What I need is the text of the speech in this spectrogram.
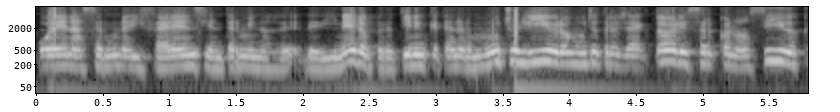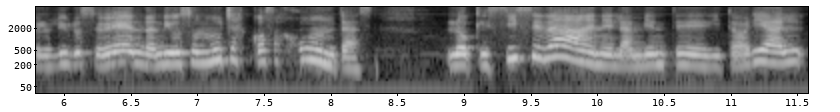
pueden hacer una diferencia en términos de, dinero, pero tienen que tener muchos libros, mucha trayectoria, ser conocidos, que los libros se vendan, digo, son muchas cosas juntas. Lo que sí se da en el ambiente editorial,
